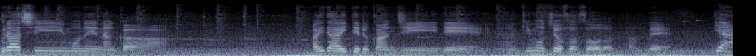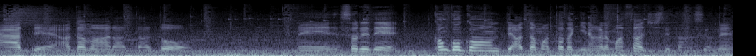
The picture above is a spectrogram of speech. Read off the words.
ブラシもねなんか間空いてる感じで気持ちよさそうだったんでギャーって頭洗った後えー、それでコンコンコンって頭叩きながらマッサージしてたんですよね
